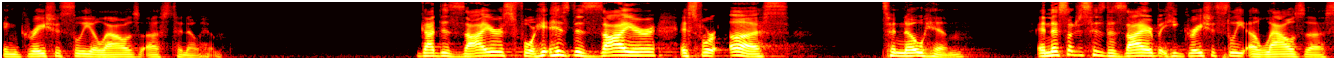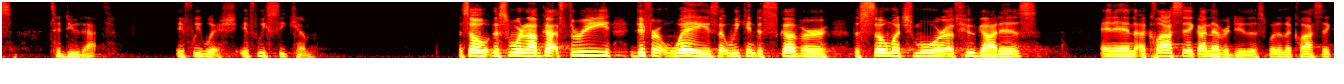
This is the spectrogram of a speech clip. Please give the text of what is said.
and graciously allows us to know Him. God desires for, his desire is for us to know him. And that's not just his desire, but he graciously allows us to do that if we wish, if we seek him. And so this morning, I've got three different ways that we can discover the so much more of who God is. And in a classic, I never do this, but in a classic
